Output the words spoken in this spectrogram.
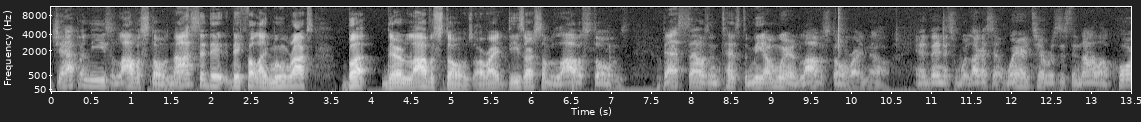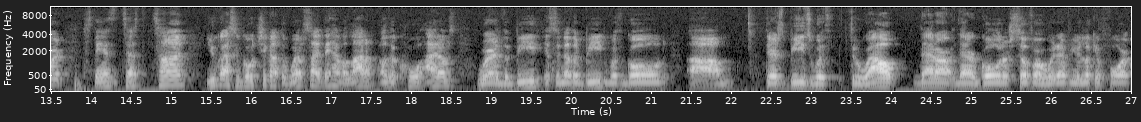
Japanese lava stones. Now I said they they felt like moon rocks. But they're lava stones, all right? These are some lava stones. That sounds intense to me. I'm wearing lava stone right now. And then it's, like I said, wear and tear resistant nylon cord. Stands the test of time. You guys can go check out the website. They have a lot of other cool items where the bead, it's another bead with gold. Um, there's beads with throughout that are that are gold or silver or whatever you're looking for.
